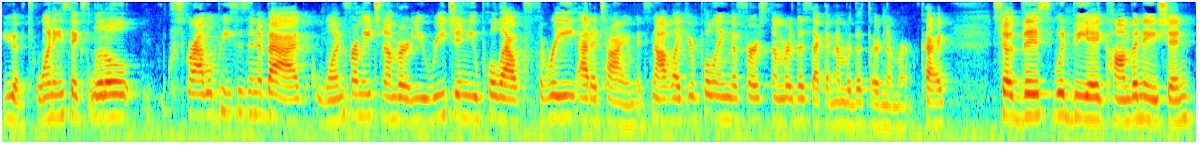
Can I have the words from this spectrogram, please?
you have 26 little Scrabble pieces in a bag, one from each number. You reach in, you pull out three at a time. It's not like you're pulling the first number, the second number, the third number, okay? So this would be a combination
